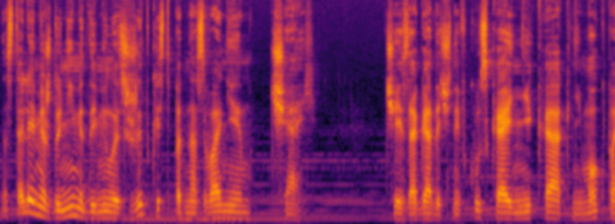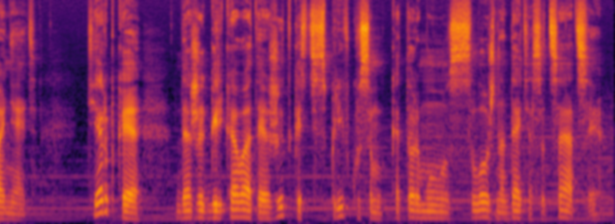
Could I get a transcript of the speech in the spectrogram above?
на столе между ними дымилась жидкость под названием «чай», чей загадочный вкус Кай никак не мог понять. Терпкая, даже горьковатая жидкость с привкусом, которому сложно дать ассоциации –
